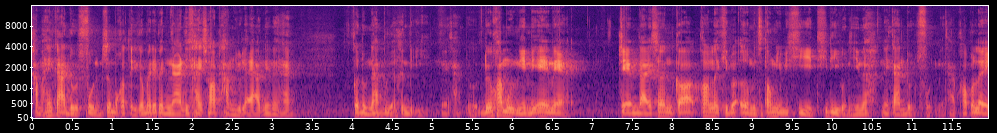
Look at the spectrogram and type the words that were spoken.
ทำให้การดูดฝุ่น ซึ่งปกติก็ไม่ได้เป็นงานที่ใครชอบทำอยู่แล้วเนี่ยนะฮะก็ดูน่าเบื่อขึ้นไปอีกนะครับด้วยความหงุดหงิดนี้เองเนี่ย เจมส์ไดสันก็ก็เลยคิดว่าเออมันจะต้องมีวิธีที่ดีกว่านี้นะในการดูดฝุ่นนะครับเขาก็เลย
